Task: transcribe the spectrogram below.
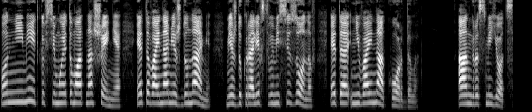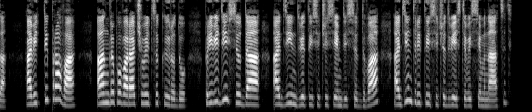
Он не имеет ко всему этому отношения. Это война между нами, между королевствами сезонов. Это не война Кордала». Ангра смеется. «А ведь ты права». Ангра поворачивается к Ироду. Приведи сюда 1-2072, 1-3218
